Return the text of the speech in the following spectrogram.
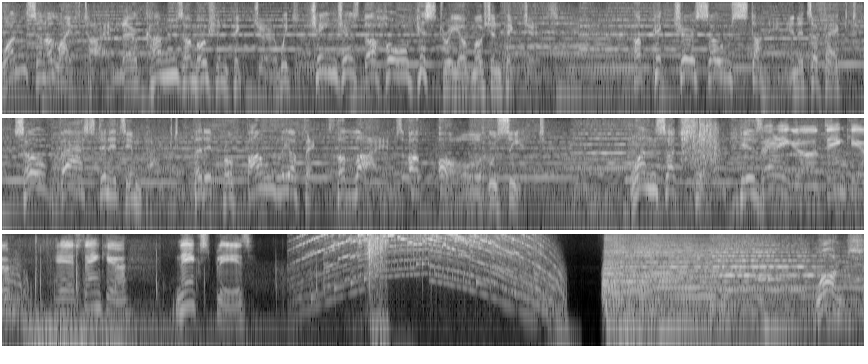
Once in a lifetime, there comes a motion picture which changes the whole history of motion pictures. A picture so stunning in its effect, so vast in its impact, that it profoundly affects the lives of all who see it. One such film is... Very good, thank you. Yes, thank you. Next, please. Once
